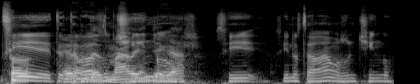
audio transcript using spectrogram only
Sí, te era un desmadre en llegar. Sí, sí nos tardábamos un chingo.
